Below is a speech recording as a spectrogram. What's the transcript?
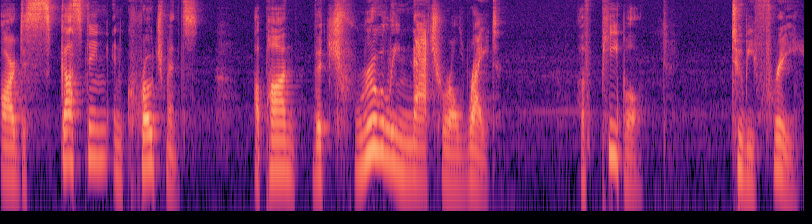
are disgusting encroachments upon the truly natural right of people to be free.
